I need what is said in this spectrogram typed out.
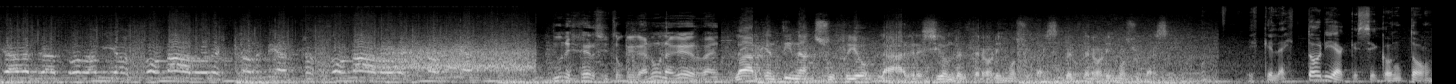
Que haya todavía sonado el escarmiento, sonado el escarmiento. De un ejército que ganó una guerra. La Argentina sufrió la agresión del terrorismo subversivo. Del terrorismo subversivo. Es que la historia que se contó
